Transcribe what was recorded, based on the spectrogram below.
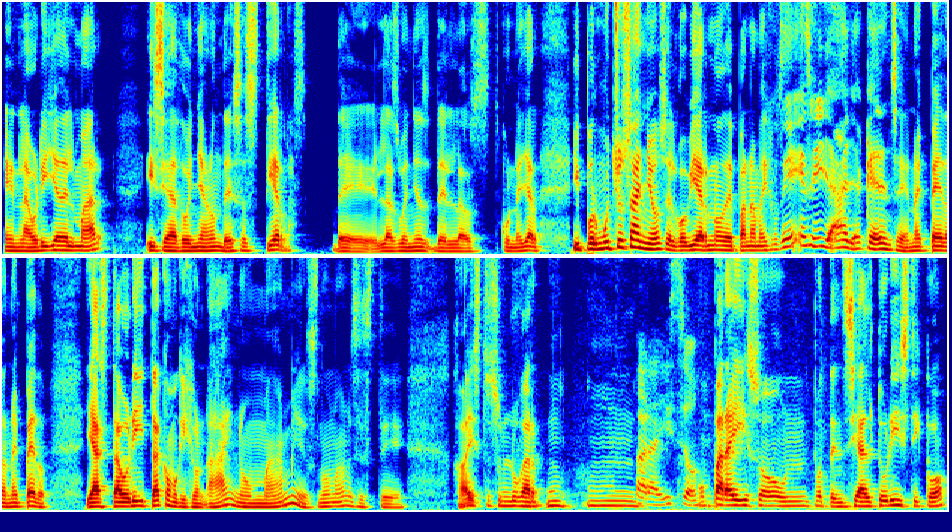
en la orilla del mar y se adueñaron de esas tierras, de las dueñas de los Cunayala. Y por muchos años el gobierno de Panamá dijo, sí, sí, ya, ya quédense, no hay pedo, no hay pedo. Y hasta ahorita como que dijeron, ay, no mames, no mames, este... Ay, esto es un lugar, un, paraíso. Un paraíso, un potencial turístico.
